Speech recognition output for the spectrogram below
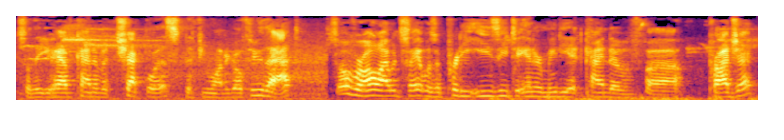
so that you have kind of a checklist if you want to go through that. So overall, I would say it was a pretty easy to intermediate kind of uh, project.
